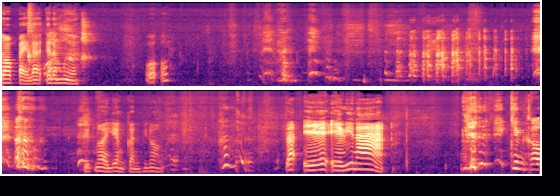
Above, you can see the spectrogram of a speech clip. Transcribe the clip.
ต่อไปละแต่ละมือโอ้โอ้เด็กน้อยเลี้ยงกันพี่น้องจ้าเอ เอลินากินข้าว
